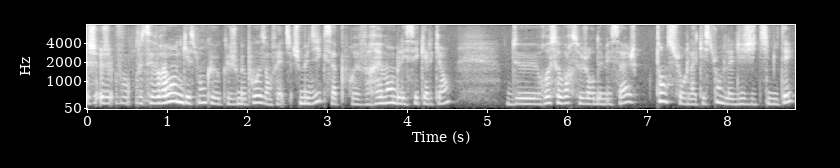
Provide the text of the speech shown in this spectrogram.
c'est vraiment une question que, que je me pose en fait. Je me dis que ça pourrait vraiment blesser quelqu'un de recevoir ce genre de message tant sur la question de la légitimité,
